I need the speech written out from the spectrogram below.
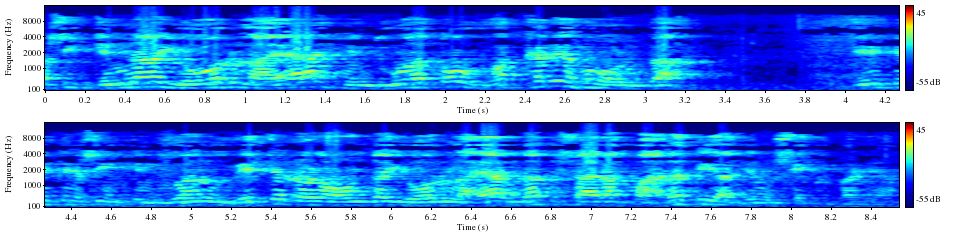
ਅਸੀਂ ਜਿੰਨਾ ਜ਼ੋਰ ਲਾਇਆ ਹਿੰਦੂਆਂ ਤੋਂ ਵੱਖਰੇ ਹੋਣ ਦਾ, ਜੇ ਕਿਤੇ ਅਸੀਂ ਹਿੰਦੂਆਂ ਨੂੰ ਵਿੱਚ ਰਲਾਉਣ ਦਾ ਜ਼ੋਰ ਲਾਇਆ ਹੁੰਦਾ, ਤਾਂ ਸਾਰਾ ਭਾਰਤ ਹੀ ਅੱਜ ਨੂੰ ਸਿੱਖ ਬਣਿਆ।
